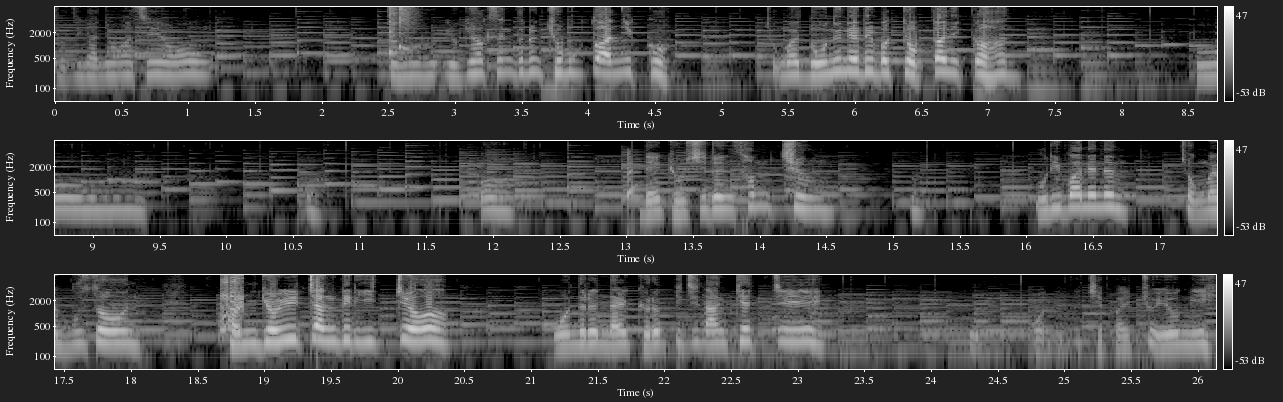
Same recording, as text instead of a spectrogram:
선생님 안녕하세요. 어, 여기 학생들은 교복도 안 입고 정말 노는 애들밖에 없다니까. 오, 어, 어, 내 교실은 3층. 우리 반에는 정말 무서운 전교 일장들이 있죠. 오늘은 날 괴롭히진 않겠지. 오, 오늘은 제발 조용히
